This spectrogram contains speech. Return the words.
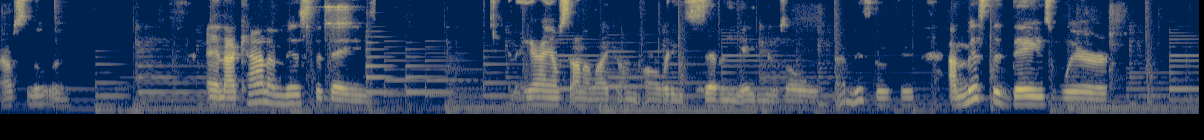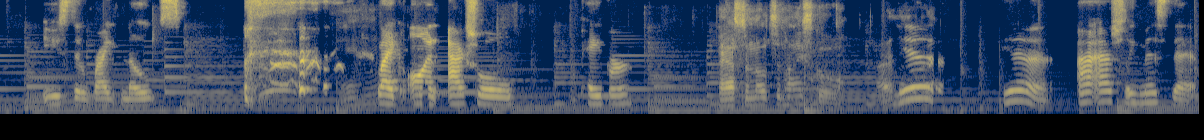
Absolutely. And I kind of miss the days. And here I am sounding like I'm already 70, 80 years old. I miss those days. I miss the days where you used to write notes Mhm. like on actual paper. Passing notes in high school. I Yeah. that. Yeah. I actually miss that.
